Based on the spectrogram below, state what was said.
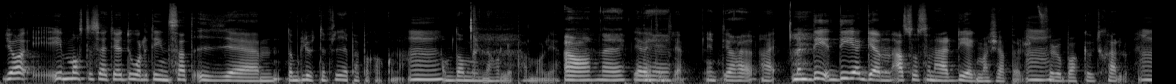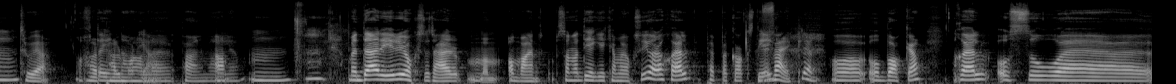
Jag måste säga att jag är dåligt insatt i ehm, de glutenfria pepparkakorna. Om de innehåller palmolja. Ja, nej. Jag vet inte det. Inte jag heller. Nej. Men de, degen, alltså sån här deg man köper för att baka ut själv, tror jag har Ofta palmolja. innehåller palmolja. Mm. Men där är det ju också så här, om man, sådana degar kan man också göra själv, pepparkaksdeg. Verkligen. och, och baka själv. Och så eh,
